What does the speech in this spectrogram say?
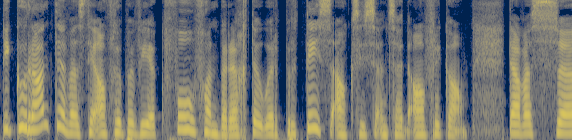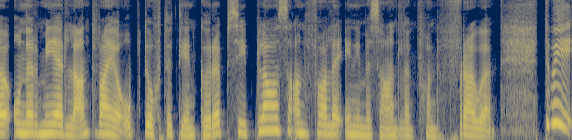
Die koerante was die afgelope week vol van berigte oor protesaksies in Suid-Afrika. Daar was uh, onder meer landwyse optogte teen korrupsie, plaasaanvalle en die mishandeling van vroue. 2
